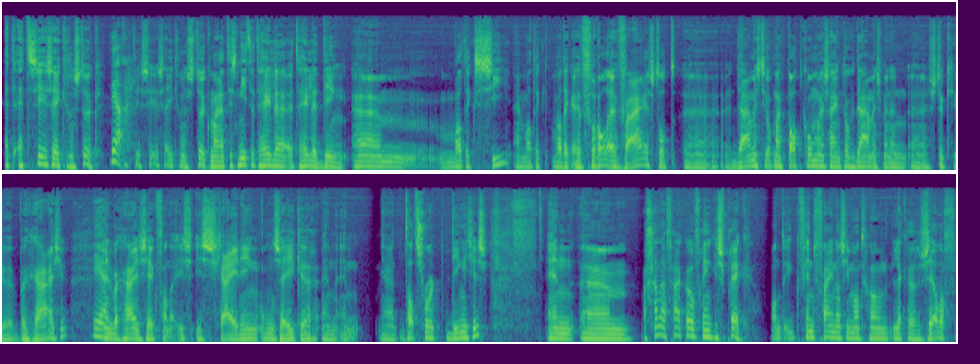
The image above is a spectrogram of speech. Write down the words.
Het, het is zeer zeker een stuk. Ja. Het is zeer zeker een stuk, maar het is niet het hele, het hele ding. Ehm, wat ik zie en wat ik, wat ik vooral ervaar is tot eh, dames die op mijn pad komen, zijn toch dames met een eh, stukje bagage. Ja. En bagage zeg ik van is, is scheiding, onzeker en, en ja, dat soort dingetjes. En ehm, we gaan daar vaak over in gesprek. Want ik vind het fijn als iemand gewoon lekker zelf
